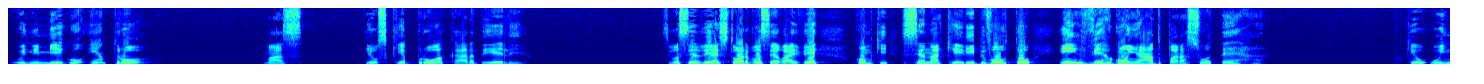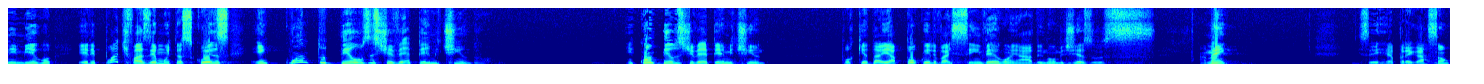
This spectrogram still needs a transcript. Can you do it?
o inimigo entrou, mas Deus quebrou a cara dele. Se você ler a história, você vai ver como que Senaqueribe voltou envergonhado para a sua terra. Porque o inimigo, ele pode fazer muitas coisas enquanto Deus estiver permitindo. Enquanto Deus estiver permitindo. Porque daí a pouco ele vai ser envergonhado em nome de Jesus. Amém? Encerrei a pregação.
